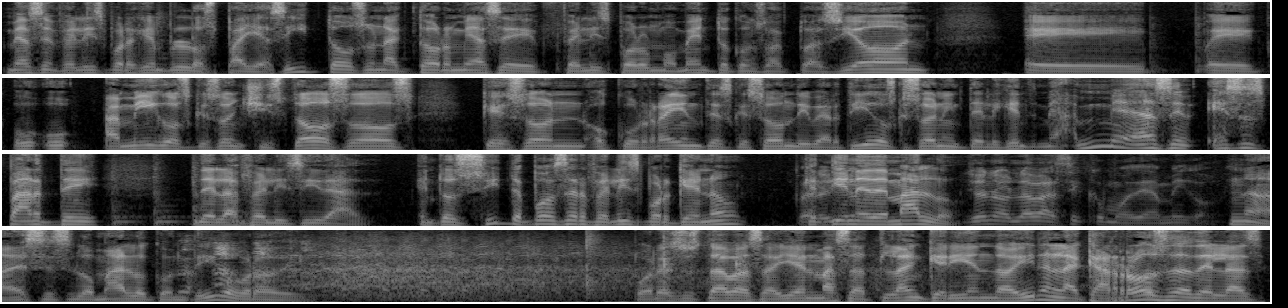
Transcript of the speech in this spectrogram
Me hacen feliz, por ejemplo, los payasitos. Un actor me hace feliz por un momento con su actuación. Eh, eh, u- u- amigos que son chistosos, que son ocurrentes, que son divertidos, que son inteligentes. A mí me hacen, eso es parte de la felicidad. Entonces sí te puedo hacer feliz, ¿por qué no? ¿Qué Pero tiene yo- de malo? Yo no hablaba así como de amigo. No, ese es lo malo contigo, Brody. Por eso estabas allá en Mazatlán queriendo ir en la carroza de las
